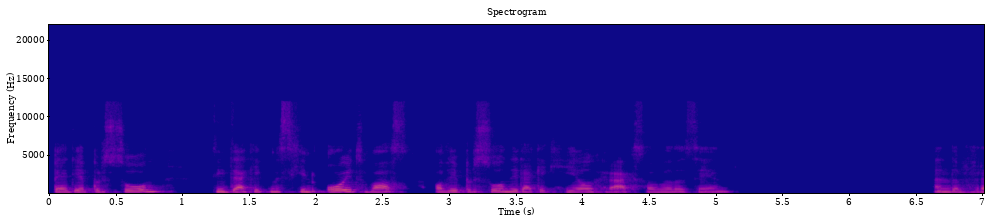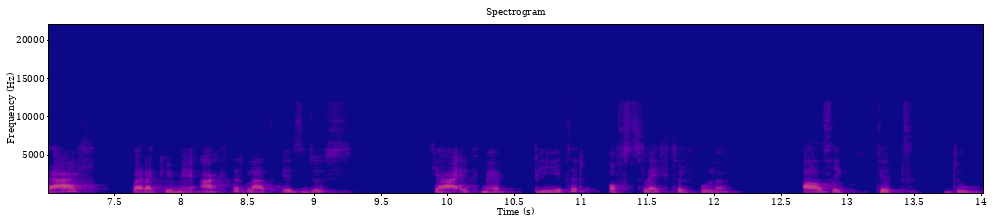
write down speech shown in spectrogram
bij die persoon die dat ik misschien ooit was, of die persoon die dat ik heel graag zou willen zijn. En de vraag waar ik u mee achterlaat is dus, ga ik mij beter of slechter voelen als ik dit doe?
